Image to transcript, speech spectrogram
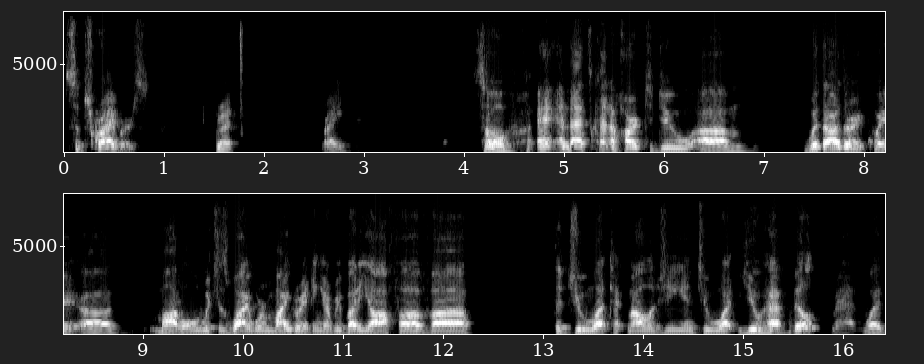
subscribers. Right. Right. So, and, and that's kind of hard to do um, with other equa- uh, model, which is why we're migrating everybody off of uh, the Joomla technology into what you have built, Matt. What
